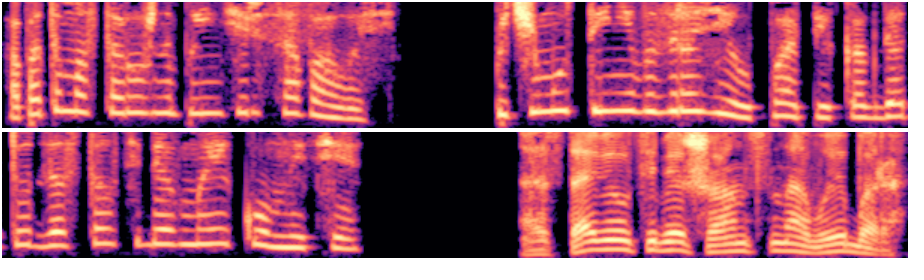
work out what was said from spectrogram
а потом осторожно поинтересовалась. Почему ты не возразил папе, когда тот застал тебя в моей комнате? Оставил тебе шанс на выбор.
